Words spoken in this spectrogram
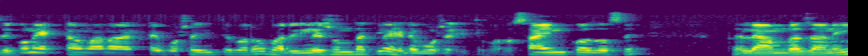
যে কোনো একটা মান আর একটাই বসাই দিতে পারো বা রিলেশন থাকলে এটা বসাই দিতে পারো। সাইন কজ আছে তাহলে আমরা জানি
